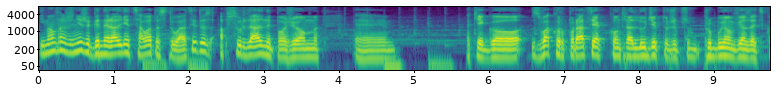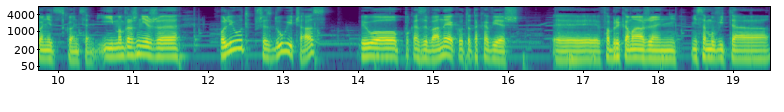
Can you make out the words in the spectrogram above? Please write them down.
I mam wrażenie, że generalnie cała ta sytuacja to jest absurdalny poziom yy, takiego zła korporacja kontra ludzie, którzy próbują wiązać koniec z końcem. I mam wrażenie, że Hollywood przez długi czas było pokazywane jako to taka, wiesz, yy, Fabryka Marzeń, niesamowita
